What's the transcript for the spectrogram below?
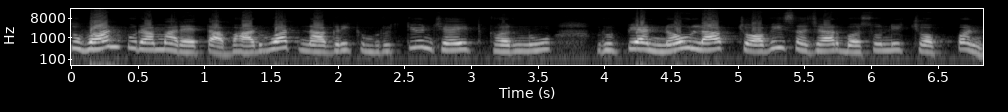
સુભાનપુરામાં રહેતા ભાડુઆત નાગરિક મૃત્યુંજય ઘરનું રૂપિયા નવ લાખ ચોવીસ હજાર બસો ને ચોપન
